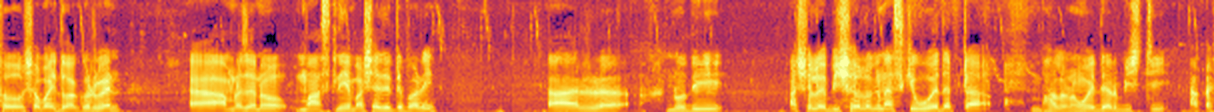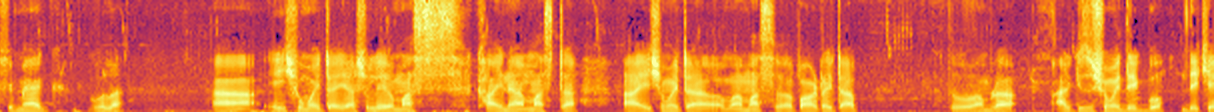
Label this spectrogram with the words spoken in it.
তো সবাই দোয়া করবেন আমরা যেন মাছ নিয়ে বাসায় যেতে পারি। আর নদী, আসলে বিষয় হলো কিনা আজকে ওয়েদারটা ভালো না। ওয়েদার বৃষ্টি, আকাশে মেঘ, ঘোলা এই সময়টাই আসলে মাছ খায় না, মাছটা এই সময়টা মাছ পাওয়াটাই টাফ তো আমরা আর কিছু সময় দেখব, দেখে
